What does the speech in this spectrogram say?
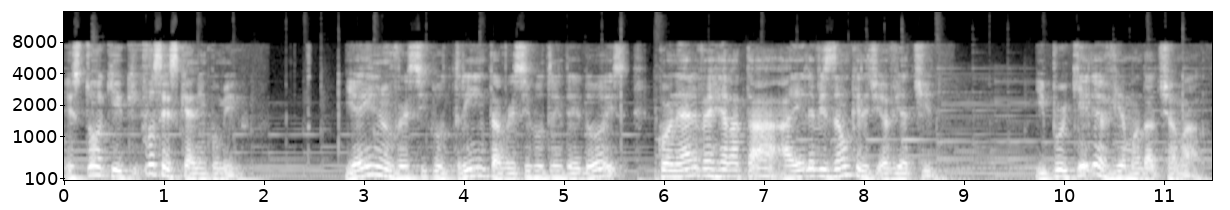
estou aqui, o que vocês querem comigo? E aí no versículo 30, versículo 32, Cornélio vai relatar a ele a visão que ele havia tido e por que ele havia mandado chamá-lo.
